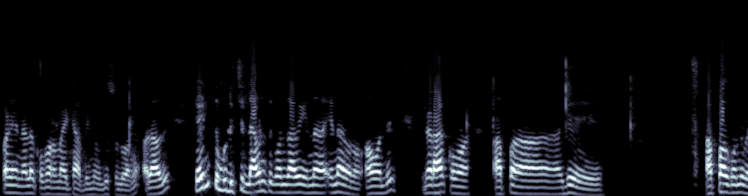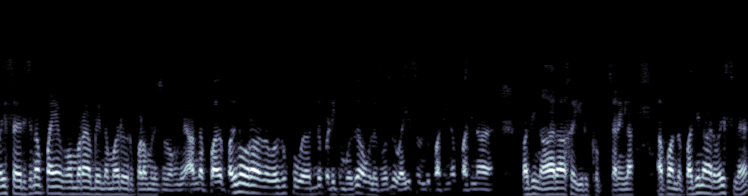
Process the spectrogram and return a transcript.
பழைய நல்ல குமரன் ஆயிட்டா அப்படின்னு வந்து சொல்லுவாங்க. அதாவது டென்த்து முடிச்சு லெவன்த்துக்கு வந்தாவே என்ன என்ன வரும்? அவன் வந்து என்னடா அப்பா இது அப்பாவுக்கு வந்து வயசாயிருச்சுன்னா பையன் கோமரம் அப்படின்ற மாதிரி ஒரு பழமொழி சொல்லுவாங்க. அந்த ப- பதினோராவது வகுப்பு வந்து படிக்கும்போது அவங்களுக்கு வந்து வயசு வந்து பாத்தீங்கன்னா பதினா பதினாறாக இருக்கும். சரிங்களா? அப்போ அந்த பதினாறு வயசுல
